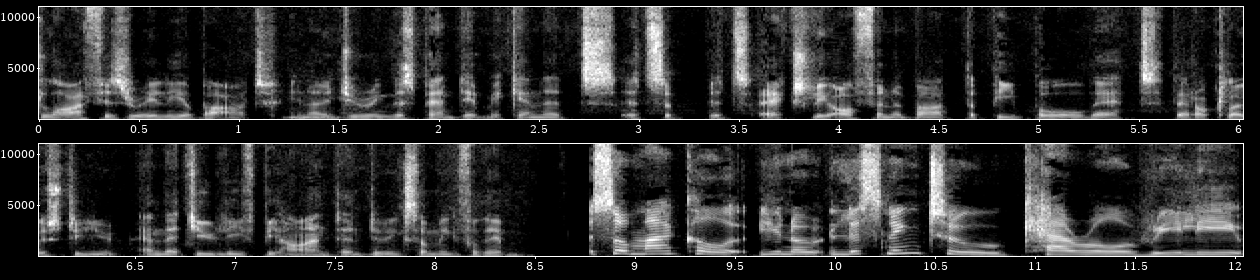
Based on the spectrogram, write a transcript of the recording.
life is really about. You know, during this pandemic, and it's it's a, it's actually often about the people that that are close to you and that you leave behind and doing something for them. So, Michael, you know, listening to Carol really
